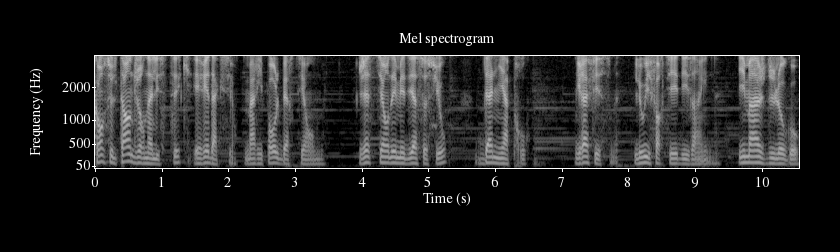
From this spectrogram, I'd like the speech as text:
Consultante journalistique et rédaction, Marie-Paul Berthiaume. Gestion des médias sociaux, Dania Prou. Graphisme, Louis Fortier Design. Image du logo,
